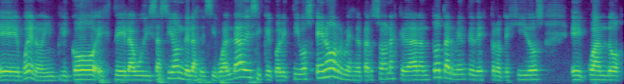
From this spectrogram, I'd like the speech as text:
eh, bueno, implicó este, la agudización de las desigualdades y que colectivos enormes de personas quedaran totalmente desprotegidos eh, cuando,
